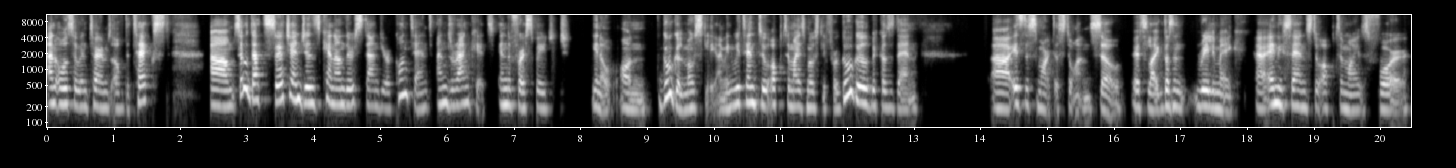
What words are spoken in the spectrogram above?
and also in terms of the text. Um, so that search engines can understand your content and rank it in the first page you know on google mostly i mean we tend to optimize mostly for google because then uh, it's the smartest one. So it's like doesn't really make uh, any sense to optimize for,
